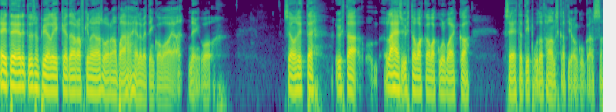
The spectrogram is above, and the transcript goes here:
ei tee erityisempiä liikkeitä ja Rafkin ajaa suoraan päähän helvetin kovaa ja niin kuin, se on sitten yhtä, lähes yhtä vakava kuin vaikka se, että tiputat hanskat jonkun kanssa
